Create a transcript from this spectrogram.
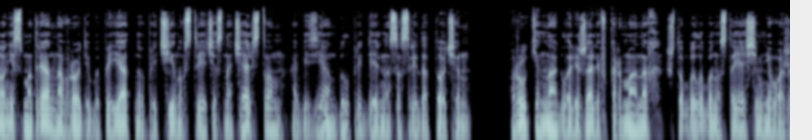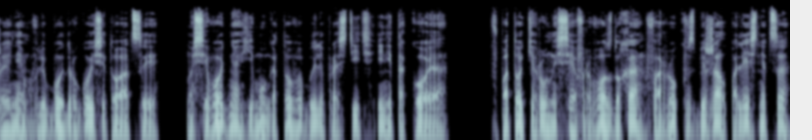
Но, несмотря на вроде бы приятную причину встречи с начальством, обезьян был предельно сосредоточен. Руки нагло лежали в карманах, что было бы настоящим неуважением в любой другой ситуации. Но сегодня ему готовы были простить и не такое. В потоке руны сефр воздуха Фарук взбежал по лестнице,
